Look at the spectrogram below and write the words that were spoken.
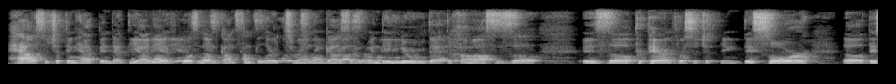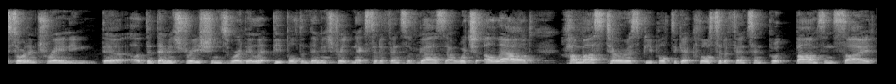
How such a thing happened that the IDF wasn't on constant alert surrounding Gaza when they knew that the Hamas is uh, is uh, preparing for such a thing. They saw. Uh, they saw them training the uh, the demonstrations where they let people to demonstrate next to the fence of Gaza, which allowed Hamas terrorist people to get close to the fence and put bombs inside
